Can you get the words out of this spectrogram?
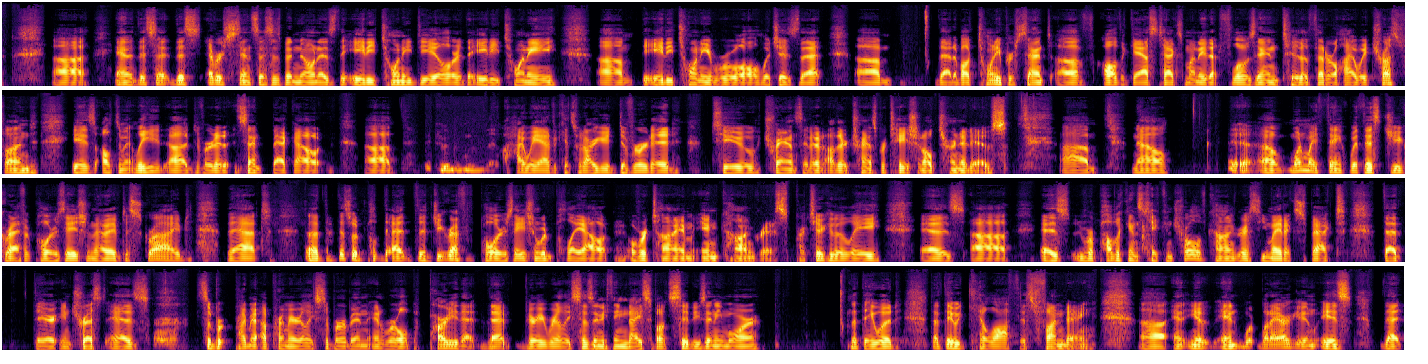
Uh, and this uh, this ever since this has been known as the 80-20 deal or the 80-20 um, the 80-20 rule, which is that um, that about 20% of all the gas tax money that flows into the Federal Highway Trust Fund is ultimately uh, diverted, sent back out. Uh, highway advocates would argue diverted to transit and other transportation alternatives. Um, now, uh, one might think with this geographic polarization that I've described that uh, that this would that the geographic polarization would play out over time in Congress, particularly as uh, as Republicans take control of Congress. You might expect that their interest as sub- prim- a primarily suburban and rural party that that very rarely says anything nice about cities anymore that they would that they would kill off this funding uh, and you know and what i argue is that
